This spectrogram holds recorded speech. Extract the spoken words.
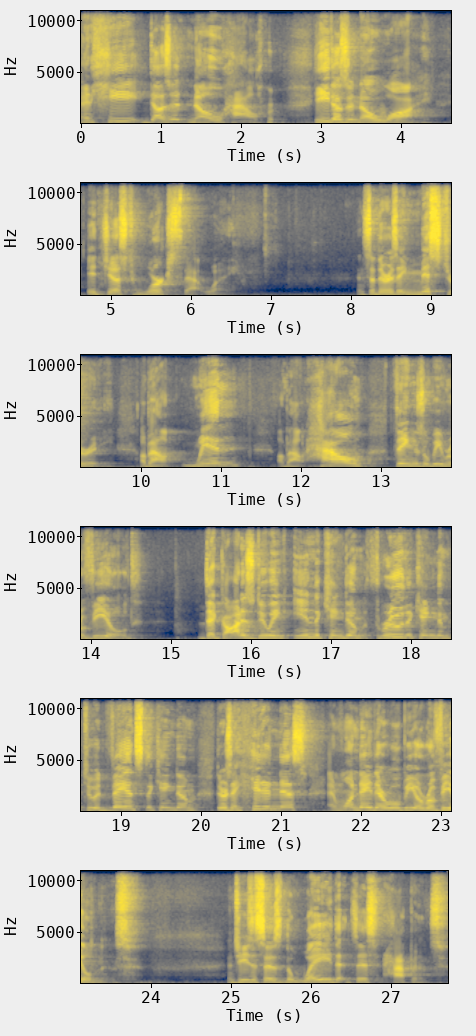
And he doesn't know how, he doesn't know why. It just works that way. And so there is a mystery about when, about how, things will be revealed that God is doing in the kingdom, through the kingdom, to advance the kingdom. There's a hiddenness, and one day there will be a revealedness. And Jesus says the way that this happens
